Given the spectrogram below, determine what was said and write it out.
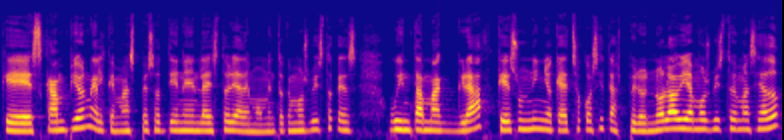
que es Campion, el que más peso tiene en la historia de momento que hemos visto, que es Winta McGrath, que es un niño que ha hecho cositas, pero no lo habíamos visto demasiado,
